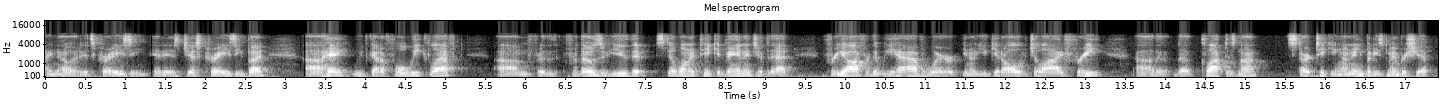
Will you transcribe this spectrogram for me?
I know it. It's crazy. It is just crazy. But uh, hey, we've got a full week left. Um, for the, for those of you that still want to take advantage of that free offer that we have, where you know you get all of July free, uh, the the clock does not start ticking on anybody's membership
